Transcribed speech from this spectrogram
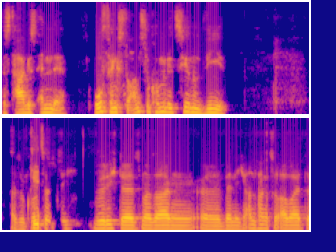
das Tagesende? Wo fängst du an zu kommunizieren und wie? Also grundsätzlich würde ich da jetzt mal sagen, äh, wenn ich anfange zu arbeiten,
